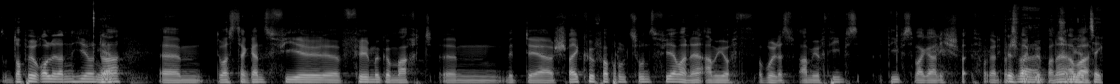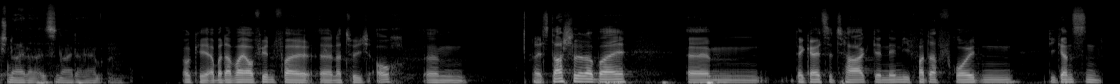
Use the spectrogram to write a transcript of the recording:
so Doppelrolle dann hier und Ja. da. Ähm, du hast dann ganz viel äh, Filme gemacht ähm, mit der Schweighöfer-Produktionsfirma, ne? Army of, obwohl das Army of Thieves, Thieves war gar nicht, war gar nicht von Das war Schweighöfer, ne? schon wieder Aber Zack Schneider, ist Schneider, ja. Okay, aber da war ja auf jeden Fall äh, natürlich auch ähm, als Darsteller dabei. Ähm, der geilste Tag, der Nanny, Vaterfreuden, die ganzen,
